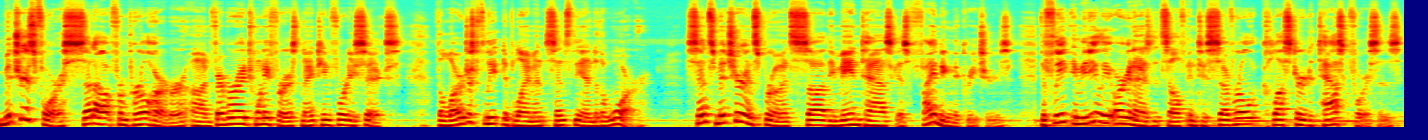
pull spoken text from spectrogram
Mitscher's force set out from Pearl Harbor on February 21, 1946, the largest fleet deployment since the end of the war. Since Mitscher and Spruance saw the main task as finding the creatures, the fleet immediately organized itself into several clustered task forces,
